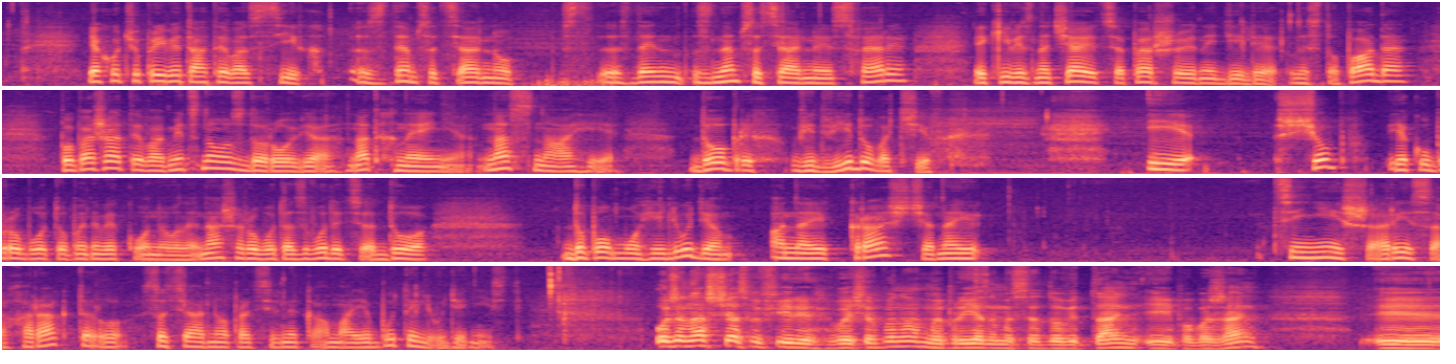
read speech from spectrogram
я хочу привітати вас всіх з Днем, соціального, з Днем, з Днем соціальної сфери, який відзначається першої неділі листопада. Побажати вам міцного здоров'я, натхнення, наснаги, добрих відвідувачів. І щоб яку б роботу ми не виконували, наша робота зводиться до допомоги людям, а найкраща, найцінніша риса характеру соціального працівника має бути людяність. Отже, наш час в ефірі вичерпано. Ми приєднуємося до вітань і побажань. І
